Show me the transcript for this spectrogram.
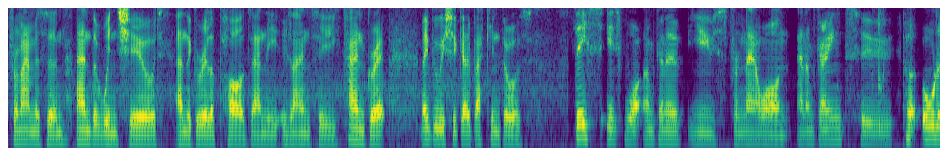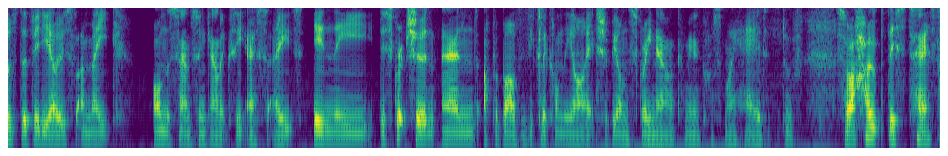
from Amazon and the windshield and the Gorilla Pod and the Ulanzi hand grip. Maybe we should go back indoors. This is what I'm going to use from now on and I'm going to put all of the videos that I make on the Samsung Galaxy S8 in the description and up above. If you click on the eye it should be on screen now coming across my head. So I hope this test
